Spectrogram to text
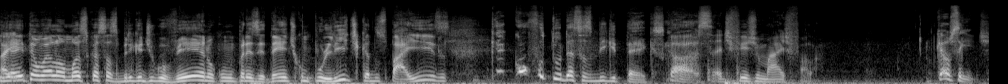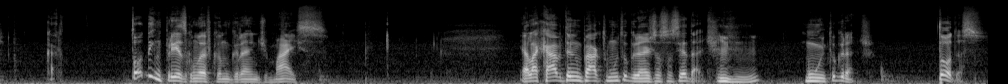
aí... aí tem o Elon Musk com essas brigas de governo, com o presidente, com política dos países. Que, qual o futuro dessas big techs, cara? Nossa, é difícil demais de falar. Porque é o seguinte, cara, toda empresa, quando vai ficando grande demais, ela acaba tendo um impacto muito grande na sociedade. Uhum. Muito grande. Todas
